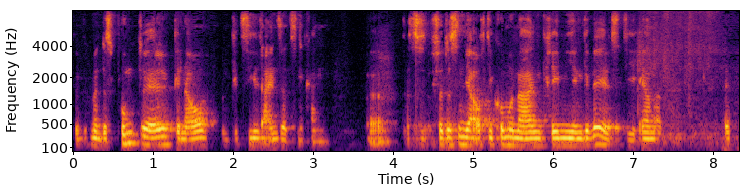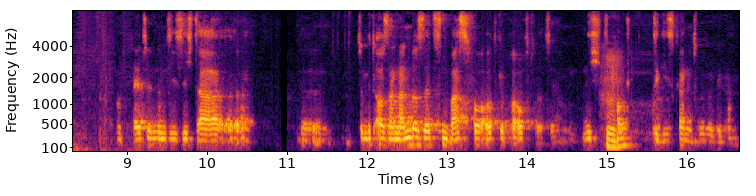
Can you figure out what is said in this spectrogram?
damit man das punktuell genau und gezielt einsetzen kann. Äh, das, für das sind ja auch die kommunalen Gremien gewählt, die Ehrenamtlichen, die sich da äh, äh, damit auseinandersetzen, was vor Ort gebraucht wird. Ja, und nicht mhm. die Gießkanne drüber gegangen.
